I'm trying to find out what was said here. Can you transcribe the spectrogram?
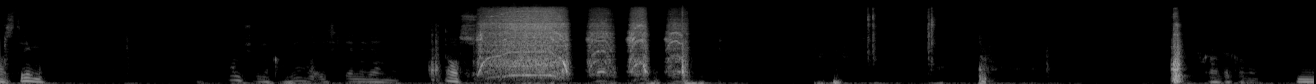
Bastırayım mı? Tam şöyle kalıyor ama eski yerine gelmiyor. Olsun. Yukarıda kalıyor. Hmm.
